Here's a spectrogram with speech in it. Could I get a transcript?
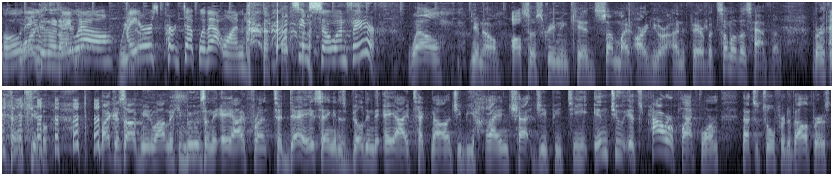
oh Morgan they, and they I will. My ears perked up with that one. that seems so unfair. Well, you know, also screaming kids, some might argue are unfair, but some of us have them. Bertha, thank you. Microsoft, meanwhile, making moves on the AI front today, saying it is building the AI technology behind ChatGPT into its Power platform. That's a tool for developers.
